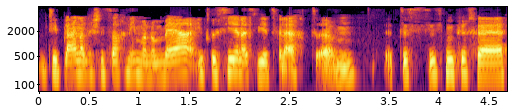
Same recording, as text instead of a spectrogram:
die planerischen Sachen immer noch mehr interessieren, als wir jetzt vielleicht ähm, das, das wirkliche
